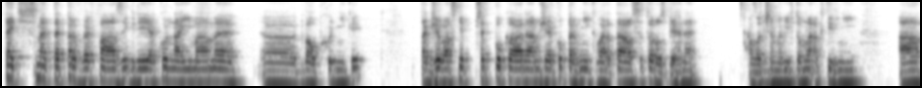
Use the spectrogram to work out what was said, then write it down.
teď jsme teprve ve fázi, kdy jako najímáme uh, dva obchodníky, takže vlastně předpokládám, že jako první kvartál se to rozběhne a začneme být v tomhle aktivní a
